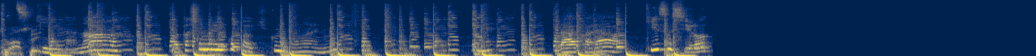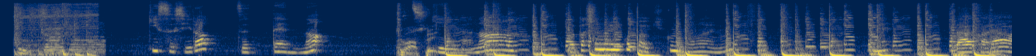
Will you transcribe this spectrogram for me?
好き it. だな。私の言うことは聞くんじゃないの？ね。だからキスしろ。キスしろ。っつってんの。好き it. だな私の言うことは聞くんじゃないの？ね？だから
